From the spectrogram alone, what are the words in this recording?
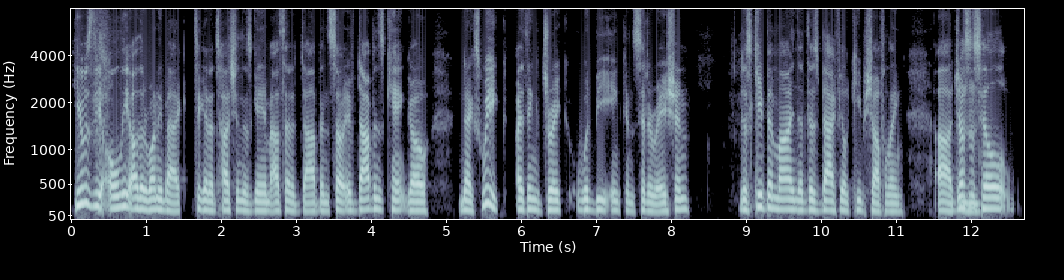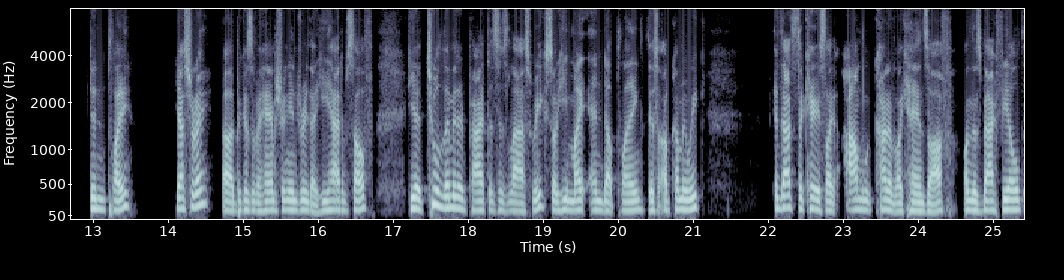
He was the only other running back to get a touch in this game outside of Dobbins. So if Dobbins can't go next week, I think Drake would be in consideration. Just keep in mind that this backfield keeps shuffling. Uh, Justice mm-hmm. Hill didn't play yesterday uh, because of a hamstring injury that he had himself. He had two limited practices last week, so he might end up playing this upcoming week. If that's the case, like I'm kind of like hands off on this backfield.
